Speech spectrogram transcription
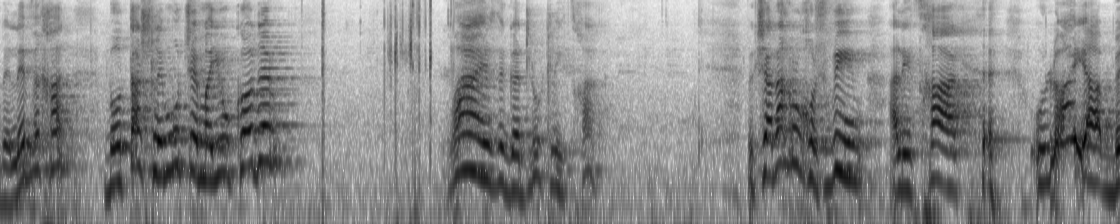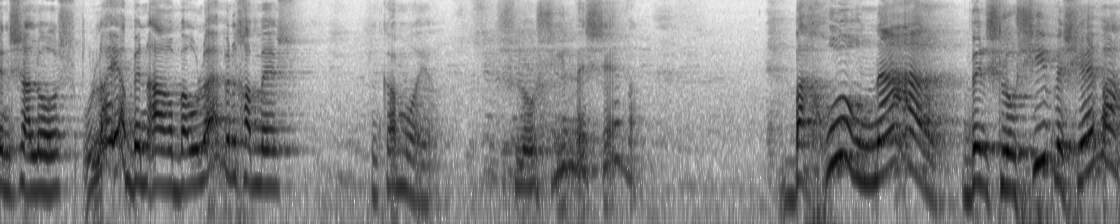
בלב אחד, באותה שלמות שהם היו קודם. וואי, איזה גדלות ליצחק. וכשאנחנו חושבים על יצחק, הוא לא היה בן שלוש, הוא לא היה בן ארבע, הוא לא היה בן חמש. וכמה הוא היה? שלושים ושבע. בחור, נער, בן שלושים ושבע?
